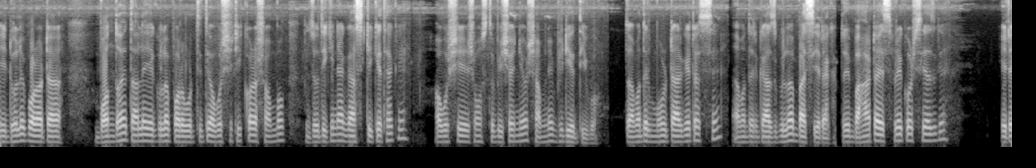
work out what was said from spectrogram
এই ঢলে পড়াটা বন্ধ হয়, তাহলে এগুলো পরবর্তীতে অবশ্যই ঠিক করা সম্ভব। যদি কিনা গাছ টিকে থাকে, অবশ্যই এই সমস্ত বিষয় নিয়েও সামনে ভিডিও দিব। তো আমাদের মূল টার্গেট হচ্ছে আমাদের গাছগুলা বাঁচিয়ে রাখা। তো এই বাহাটা স্প্রে করছি আজকে। এটা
